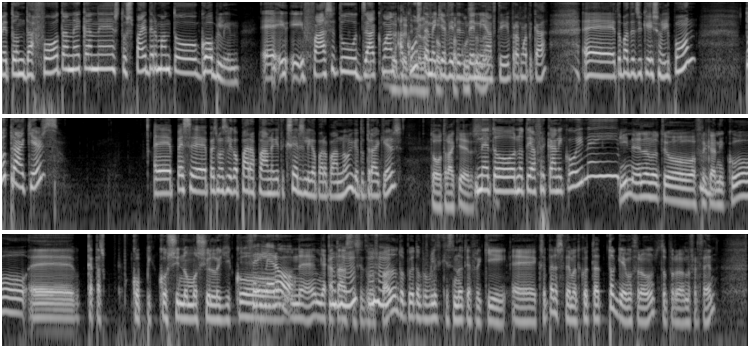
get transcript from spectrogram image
με τον Dafoe όταν έκανε στο Spider-Man το Goblin. Ε, η, η φάση του Jackman, Δεν ακούστε περίμενα με αυτό και που θα δείτε την ακούσω, ταινία ναι. αυτή, πραγματικά. Ε, το Bad Education λοιπόν. Το Trackers. Ε, πες, ε, πες μας λίγο παραπάνω, γιατί ξέρεις λίγα παραπάνω για το Trackers. Το Trackers. Ναι, το νοτιοαφρικανικό είναι η... Είναι ένα νοτιοαφρικανικό ε, κατασκοπικό συνωμοσιολογικό. Θρυλερό. Ναι, μια κατασταση τέλος πάντων, το οποίο όταν προβλήθηκε στη Νότια Αφρική ε, ξεπέρασε θεματικότητα το Game of Thrones, το προαναφερθέν.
